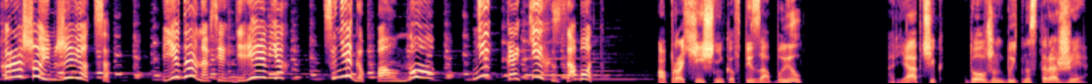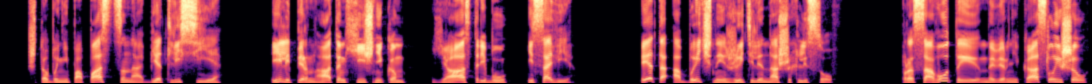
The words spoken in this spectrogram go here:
Хорошо им живется Еда на всех деревьях, снега полно, никаких забот А про хищников ты забыл? Рябчик должен быть на стороже, чтобы не попасться на обед лисе или пернатым хищникам, ястребу и сове. Это обычные жители наших лесов. Про сову ты наверняка слышал.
